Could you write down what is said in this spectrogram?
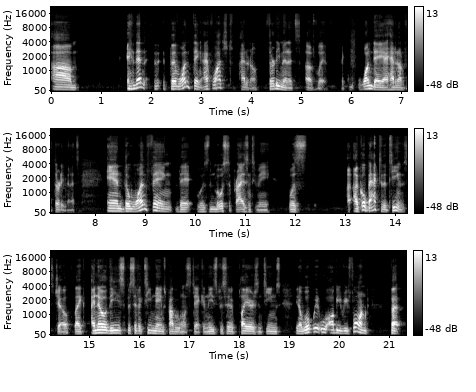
Um, and then the one thing I've watched, I don't know, 30 minutes of LIV. Like one day I had it on for 30 minutes. And the one thing that was most surprising to me was I'll go back to the teams, Joe. Like I know these specific team names probably won't stick, and these specific players and teams, you know, will will all be reformed. But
